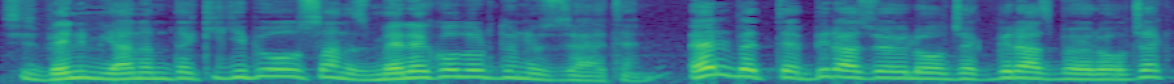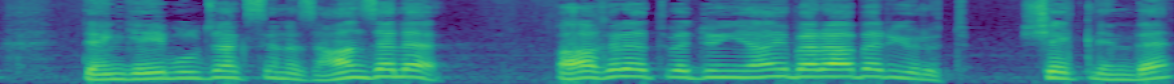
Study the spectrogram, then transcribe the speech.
Siz benim yanımdaki gibi olsanız melek olurdunuz zaten. Elbette biraz öyle olacak, biraz böyle olacak. Dengeyi bulacaksınız. Hanzele, ahiret ve dünyayı beraber yürüt şeklinde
